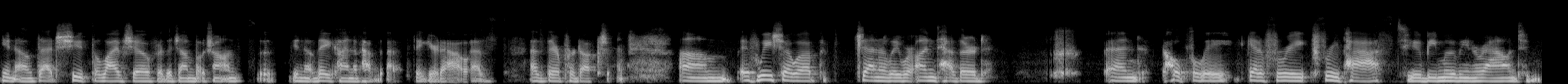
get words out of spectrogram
You know, that shoot the live show for the jumbotrons. You know, they kind of have that figured out as as their production. Um, if we show up, generally we're untethered and hopefully get a free free pass to be moving around to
